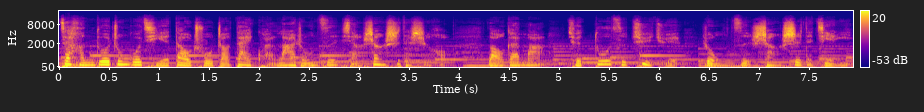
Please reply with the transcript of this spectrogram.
在很多中国企业到处找贷款拉融资想上市的时候，老干妈却多次拒绝融资上市的建议。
